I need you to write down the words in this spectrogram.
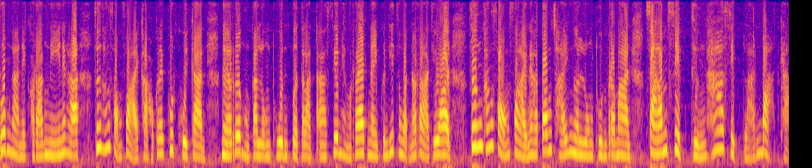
ร่วมงานในครั้งนี้นะคะ ซึ่งทั้งสองฝ่ายค่ะเขาก็ได้พูดคุยกันในเรื่องของการลงทุนเปิดตลาดอาเซียนแห่งแรกในพื้นที่จังหวัดนราธิวาสซึ่งทั้งสองฝ่ายนะคะต้องใช้เงินลงทุนประมาณ 30-50 ล้านบาทค่ะ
